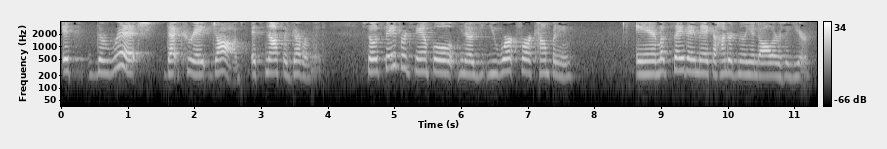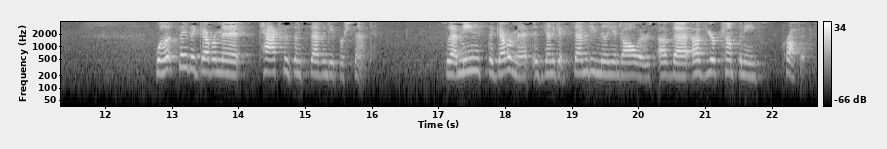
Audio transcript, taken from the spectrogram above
It's the rich that create jobs. It's not the government. So let's say, for example, you know, you work for a company and let's say they make $100 million a year. Well, let's say the government taxes them 70%. So that means the government is going to get $70 million of that, of your company's profits.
